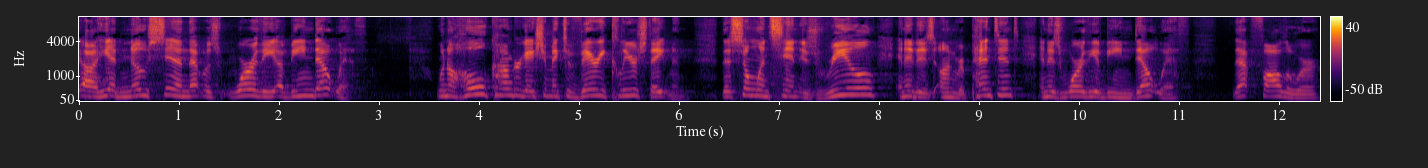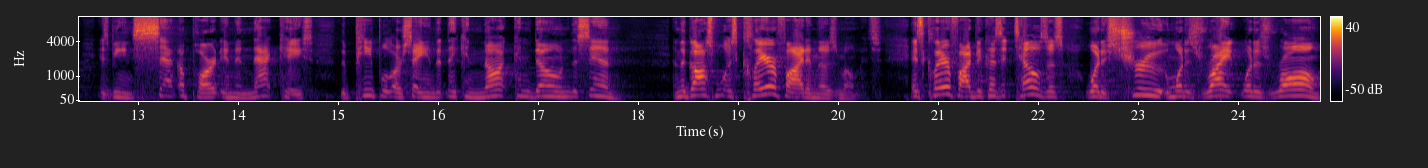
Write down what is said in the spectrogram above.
uh, he had no sin that was worthy of being dealt with. When a whole congregation makes a very clear statement that someone's sin is real and it is unrepentant and is worthy of being dealt with, that follower is being set apart. And in that case, the people are saying that they cannot condone the sin. And the gospel is clarified in those moments. It's clarified because it tells us what is true and what is right, what is wrong,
